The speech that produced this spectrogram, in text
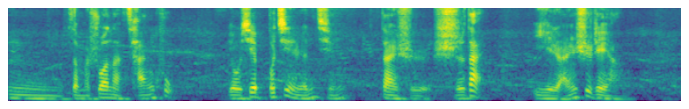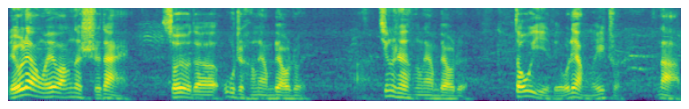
嗯，怎么说呢？残酷，有些不近人情，但是时代已然是这样。流量为王的时代，所有的物质衡量标准，啊，精神衡量标准，都以流量为准，那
